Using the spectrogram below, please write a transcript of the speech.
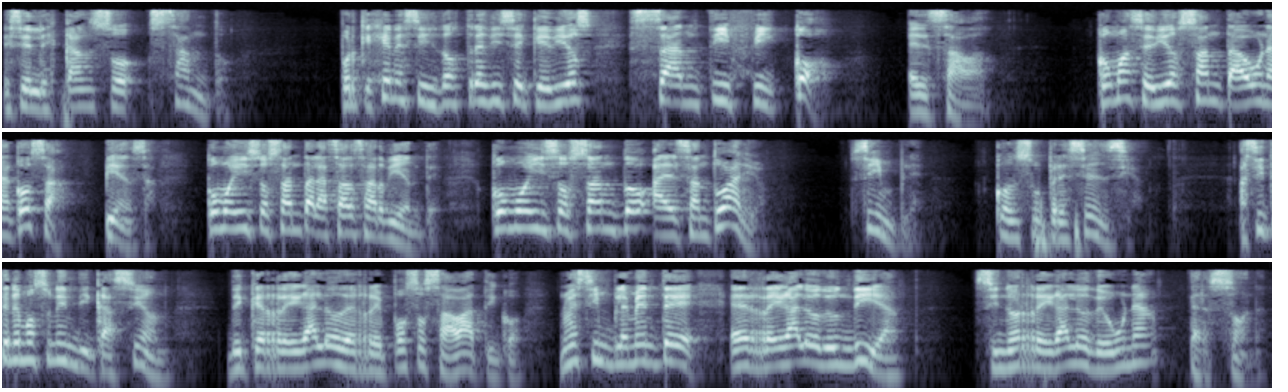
es el descanso santo. Porque Génesis 2.3 dice que Dios santificó el sábado. ¿Cómo hace Dios santa una cosa? Piensa. ¿Cómo hizo santa la salsa ardiente? ¿Cómo hizo santo al santuario? Simple, con su presencia. Así tenemos una indicación de que el regalo de reposo sabático no es simplemente el regalo de un día, sino el regalo de una persona.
